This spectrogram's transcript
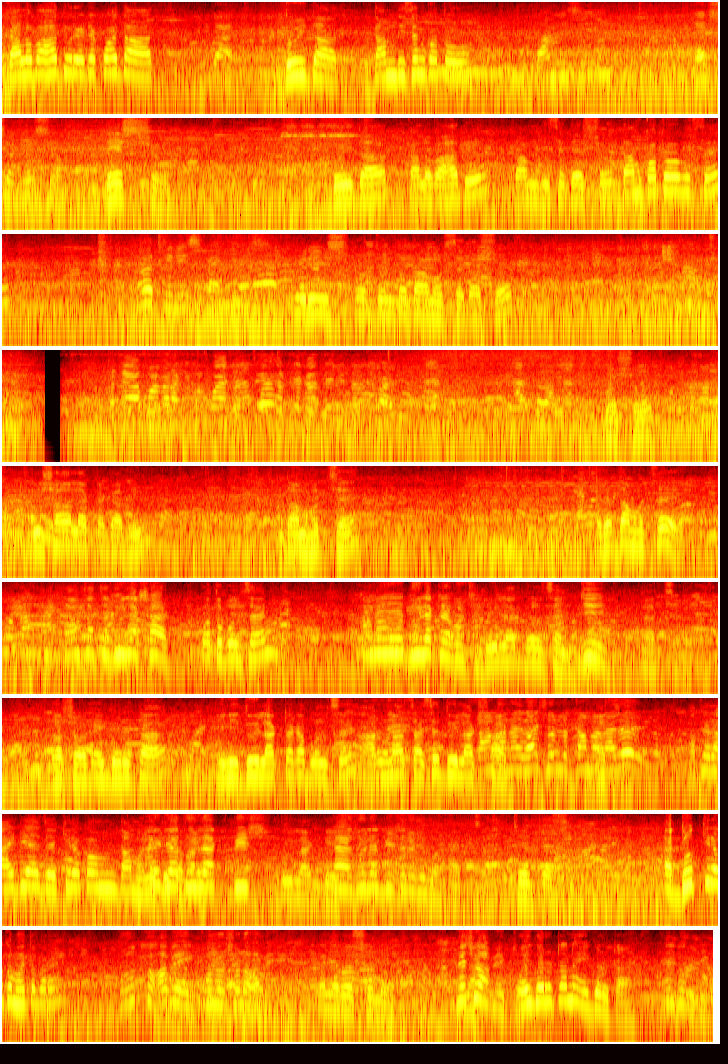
কালো বাহাদুর এটা কয় দাঁত? দুই দাঁত। দাম দিছেন কত? দাম দেড়শো দেড়শো। দেড়শো। দুই দাঁত কালো বাহাদুর দাম দিছে দেড়শো। দাম কত উঠছে? তিরিশ তিরিশ পর্যন্ত দাম উঠছে দর্শক। দর্শক বিশাল একটা গাভী। দাম হচ্ছে এটার দাম হচ্ছে দাম চাচ্ছে দুই লাখ ষাট। কত বলছেন? আমি দুই লাখ টাকা বলছি। দুই লাখ বলছেন? জি। আচ্ছা। দর্শক এই গরুটা ইনি দুই লাখ টাকা বলছে আর ওনার চাইছে দুই লাখ ষাট। আচ্ছা। আপনার আইডিয়া যে কীরকম দাম হলে দুই লাখ বিশ। দুই লাখ বিশ। হ্যাঁ দুই লাখ বিশ হলে আচ্ছা ঠিক আছে। আর দুধ কীরকম হতে পারে? দুধ তো হবে পনেরো ষোলো হবে। পনেরো ষোলো। বেশি হবে ওই গরুটা না এই গরুটা?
